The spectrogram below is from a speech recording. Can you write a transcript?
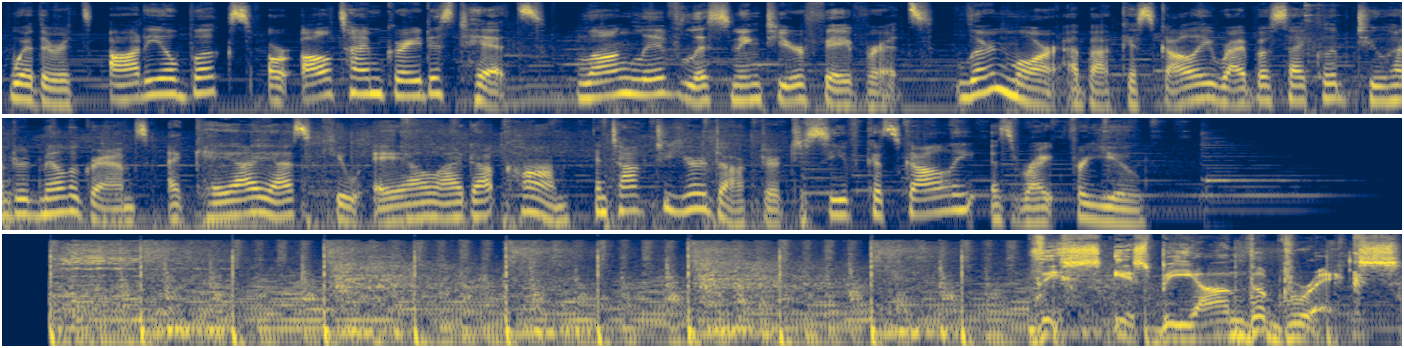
Whether it's audiobooks or all-time greatest hits, long live listening to your favorites. Learn more about Kisqali Ribociclib 200 milligrams at kisqali.com and talk to your doctor to see if Kisqali is right for you. Is Beyond the Bricks,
